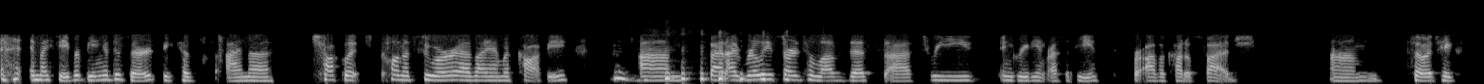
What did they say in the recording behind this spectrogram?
and my favorite being a dessert because I'm a chocolate connoisseur as I am with coffee. Um, but I've really started to love this uh, three ingredient recipe for avocado fudge. Um, so it takes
